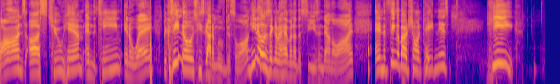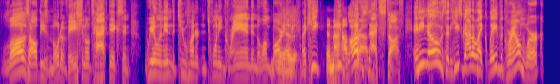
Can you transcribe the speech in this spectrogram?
bonds us to him and the team in a way because he knows he's got to move this along. He knows they're going to have another season down the line. And the thing about Sean Payton is he loves all these motivational tactics and wheeling in the 220 grand in the Lombardi. Yeah, the- like he, he loves trap. that stuff. And he knows that he's got to like lay the groundwork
